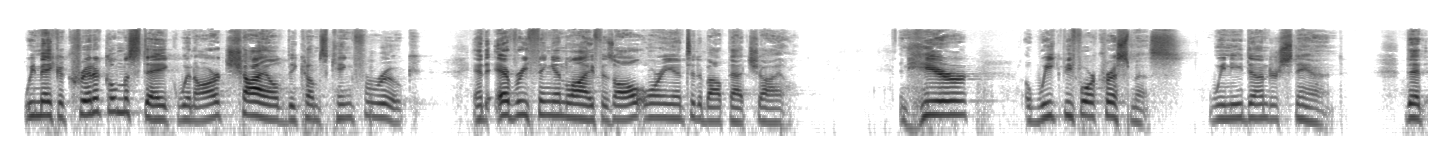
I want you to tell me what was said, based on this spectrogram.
We make a critical mistake when our child becomes King Farouk and everything in life is all oriented about that child. And here, a week before Christmas, we need to understand that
